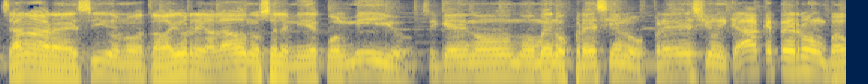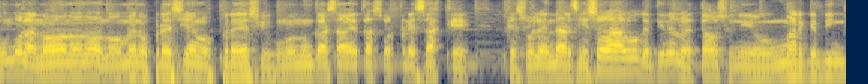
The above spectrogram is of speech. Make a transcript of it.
Sean agradecidos, ¿no? A caballo regalado no se le mide colmillo. Así que no, no menosprecien los precios. Y que, ah, qué perrón, va un dólar. No, no, no, no menosprecien los precios. Uno nunca sabe estas sorpresas que, que suelen darse. Y eso es algo que tienen los Estados Unidos. Un marketing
